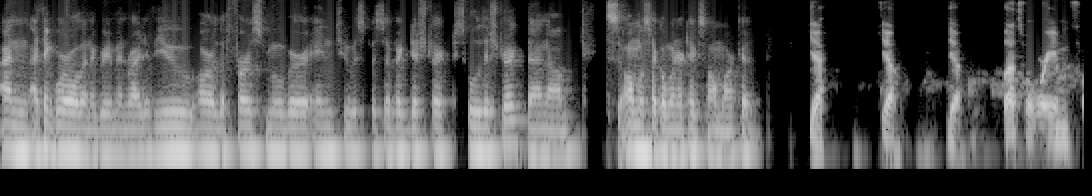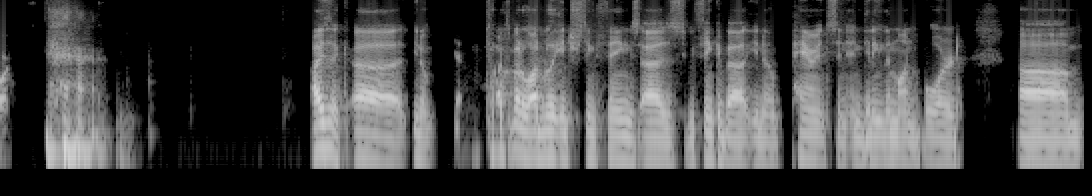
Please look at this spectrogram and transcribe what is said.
and I think we're all in agreement, right? If you are the first mover into a specific district, school district, then um, it's almost like a winner takes all market. Yeah, yeah, yeah. Well, that's what we're aiming for. Isaac, uh, you know, yeah. Talked about a lot of really interesting things as we think about, you know, parents and, and getting them on board. Um,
